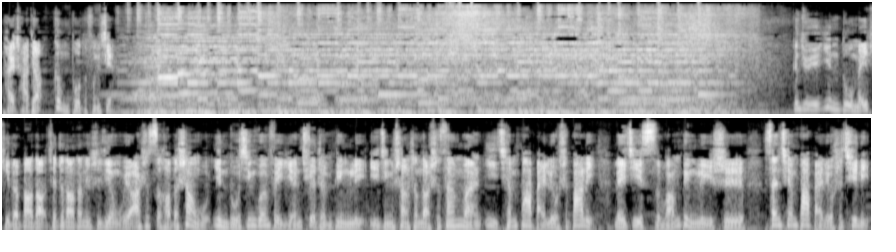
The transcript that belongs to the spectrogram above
排查掉更多的风险。根据印度媒体的报道，截止到当地时间五月二十四号的上午，印度新冠肺炎确诊病例已经上升到十三万一千八百六十八例，累计死亡病例是三千八百六十七例。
